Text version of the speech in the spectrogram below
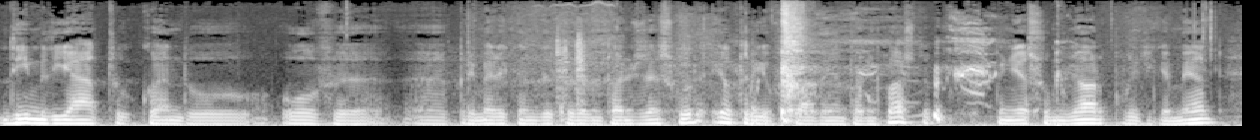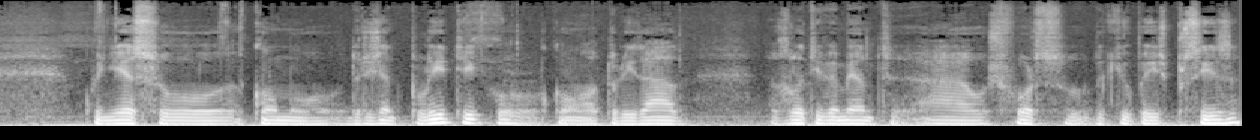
de imediato, quando houve a primeira candidatura de António José Segura, eu teria votado em António Costa, conheço o melhor politicamente, conheço como dirigente político, com autoridade relativamente ao esforço de que o país precisa.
